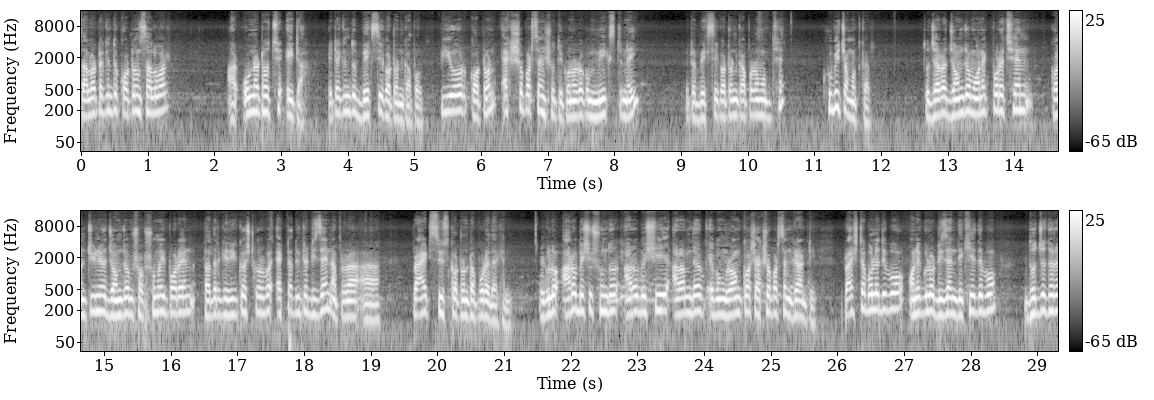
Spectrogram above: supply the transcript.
সালোয়ারটা কিন্তু কটন সালোয়ার, আর ওনাটা হচ্ছে এইটা। এটা কিন্তু বেক্সি কটন কাপড় পিওর কটন একশো পার্সেন্ট সুতি, কোনো রকম মিক্সড নেই। এটা বেক্সি কটন কাপড়ের মধ্যে। খুবই চমৎকার। তো যারা জমজম অনেক পড়েছেন কন্টিনিউ জমজম সবসময় পরেন তাদেরকে রিকোয়েস্ট করব একটা দুইটা ডিজাইন আপনারা প্রাইড সুইস কটনটা পরে দেখেন। এগুলো আরও বেশি সুন্দর আরও বেশি আরামদায়ক এবং রং কষ একশো পার্সেন্ট গ্যারান্টি প্রাইসটা বলে দেব, অনেকগুলো ডিজাইন দেখিয়ে দেব। ধৈর্য ধরে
